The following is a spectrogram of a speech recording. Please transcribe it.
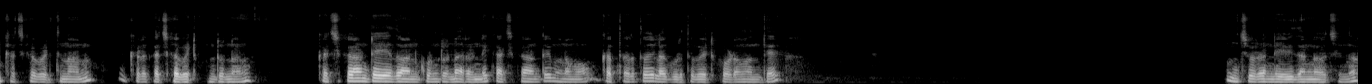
కచక పెడుతున్నాను. ఇక్కడ కచక పెట్టుకుంటున్నాను. కచక అంటే ఏదో అనుకుంటున్నారండి. కచక అంటే మనము కత్తెరతో ఇలా గుర్తుపెట్టుకోవడం అంతే. చూడండి ఏ విధంగా వచ్చిందో.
